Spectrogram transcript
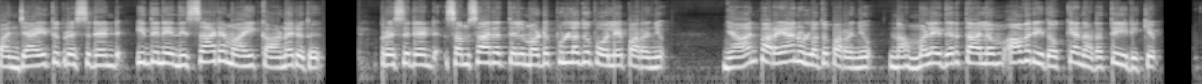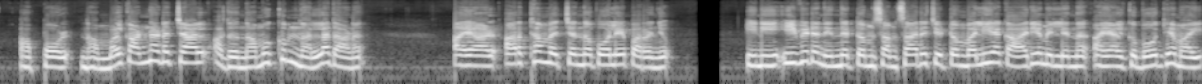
പഞ്ചായത്ത് പ്രസിഡന്റ് ഇതിനെ നിസ്സാരമായി കാണരുത്. പ്രസിഡന്റ് സംസാരത്തിൽ മടുപ്പുള്ളതുപോലെ പറഞ്ഞു. ഞാൻ പറയാനുള്ളത് പറഞ്ഞു നമ്മൾ എതിർത്താലും അവരിതൊക്കെ നടത്തിയിരിക്കും. അപ്പോൾ നമ്മൾ കണ്ണടച്ചാൽ അത് നമുക്കും നല്ലതാണ്. അയാൾ അർത്ഥം വെച്ചെന്ന പോലെ പറഞ്ഞു. ഇനി ഇവിടെ നിന്നിട്ടും സംസാരിച്ചിട്ടും വലിയ കാര്യമില്ലെന്ന് അയാൾക്ക് ബോധ്യമായി.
